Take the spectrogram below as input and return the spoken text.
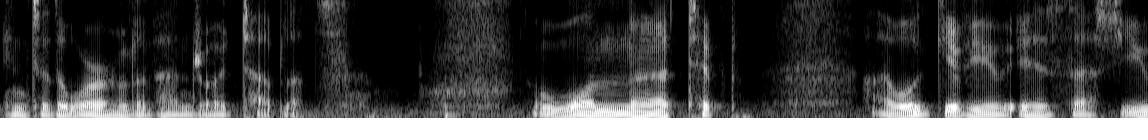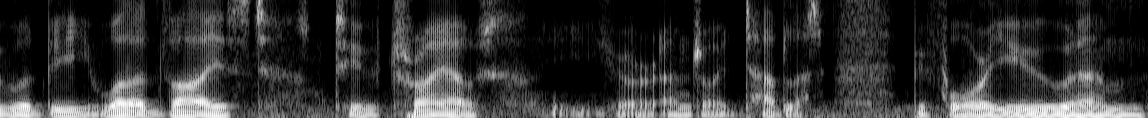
into the world of Android tablets. One uh, tip I would give you is that you would be well advised to try out your Android tablet before you um,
